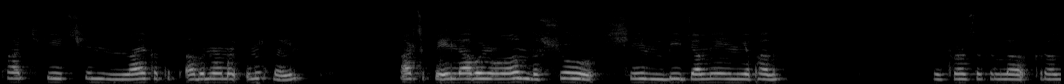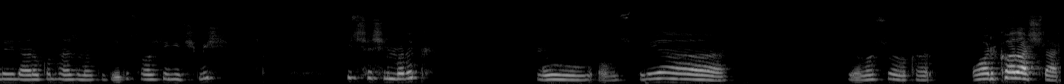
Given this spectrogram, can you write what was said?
Part 2 için like atıp abone olmayı unutmayın. Artık bir 50 abone olalım da şu şeyin bir canlı yayını yapalım. Bu Fransa Krallığı ile Aragon her zamanki gibi savaşa girişmiş. Hiç şaşırmadık. Oo, Avusturya. Yavaş bakar. Arkadaşlar.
